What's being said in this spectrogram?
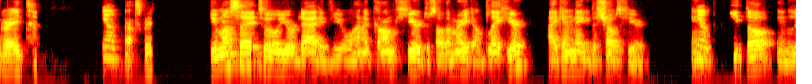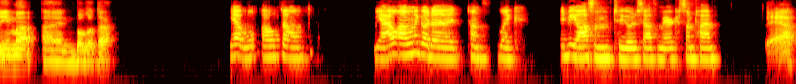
Great. Yep. That's great. You must say to your dad if you want to come here to South America and play here, I can make the shows here in Yep. Quito, in Lima, and Bogota. Yeah, well, I'll tell him. Yeah, I, I want to go to tons. Like, it'd be awesome to go to South America sometime. Yeah,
